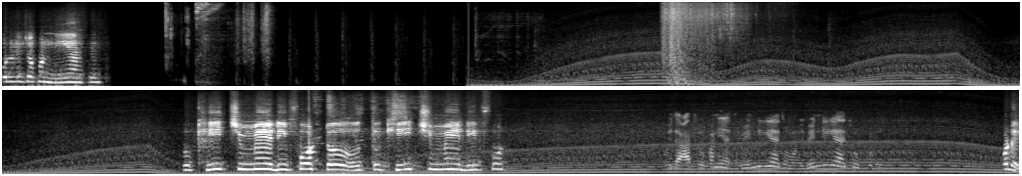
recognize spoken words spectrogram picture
করলি যখন নিয়ে আসে तू खींच मेरी फोटो तू खींच मेरी फोटो ওইটা আছে ওখানে আছে ভেন্ডিং আছে মনে ভেন্ডিং আছে উপরে ওরে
